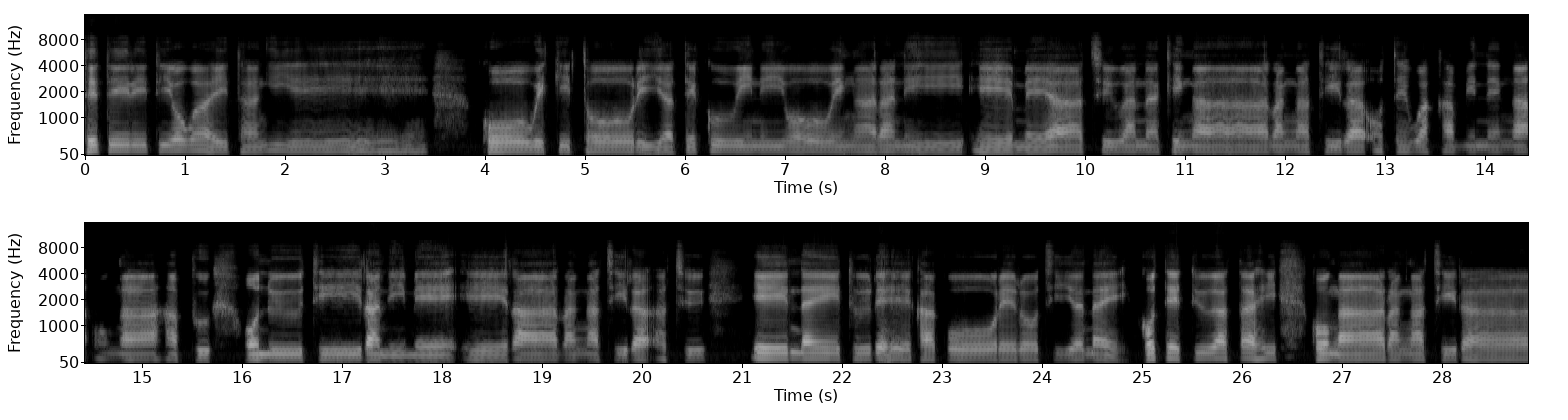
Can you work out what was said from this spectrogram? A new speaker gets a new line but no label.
Te tiriti o waitangi e. Ko wiki toria te kuini o Engarani e mea atu ana ki ngā rangatira o te waka minenga o ngā hapu o tirani me e rā rangatira atu e nei ture ka kōrero tia nei. Ko te tuatahi ko ngā rangatira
